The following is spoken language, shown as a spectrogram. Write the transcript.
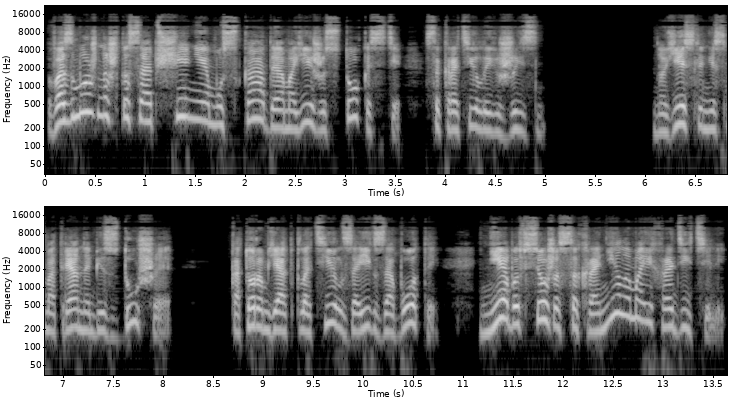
Возможно, что сообщение Мускады о моей жестокости сократило их жизнь. Но если, несмотря на бездушие, которым я отплатил за их заботы, небо все же сохранило моих родителей,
